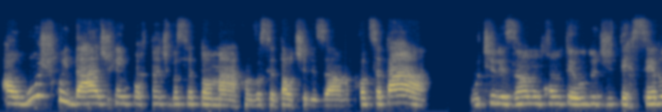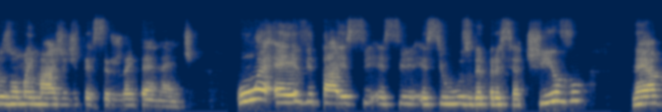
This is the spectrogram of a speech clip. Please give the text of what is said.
alguns cuidados que é importante você tomar quando você está utilizando, quando você está utilizando um conteúdo de terceiros ou uma imagem de terceiros na internet. Um é, é evitar esse, esse, esse uso depreciativo, né?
